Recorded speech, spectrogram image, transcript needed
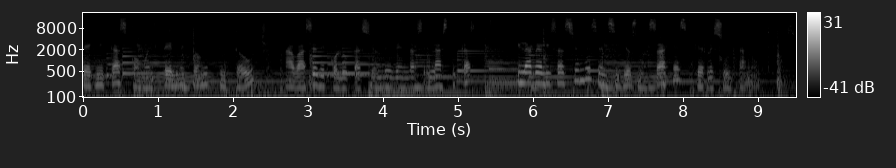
técnicas como el Tellington T-Touch a base de colocación de vendas elásticas y la realización de sencillos masajes que resultan útiles.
